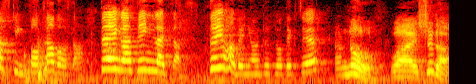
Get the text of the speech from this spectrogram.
asking for trouble, sir. Doing a thing like that. Do you have anyone to protect you? Uh, no, why should I?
